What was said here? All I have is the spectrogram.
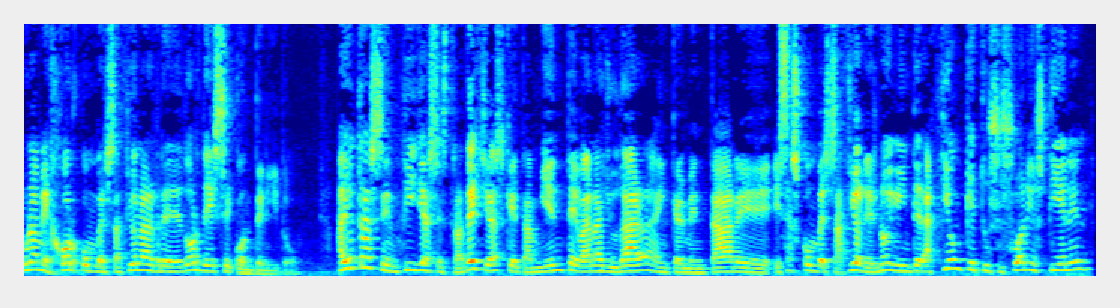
una mejor conversación alrededor de ese contenido. Hay otras sencillas estrategias que también te van a ayudar a incrementar eh, esas conversaciones ¿no? y la interacción que tus usuarios tienen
